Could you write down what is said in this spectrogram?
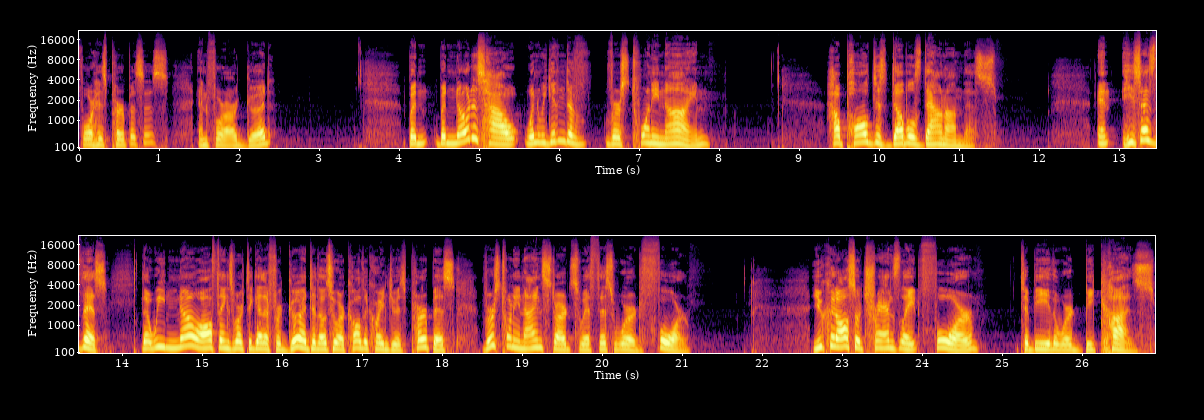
for his purposes and for our good. But, but notice how, when we get into verse 29, how Paul just doubles down on this. And he says this that we know all things work together for good to those who are called according to his purpose. Verse 29 starts with this word, for. You could also translate for to be the word because.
